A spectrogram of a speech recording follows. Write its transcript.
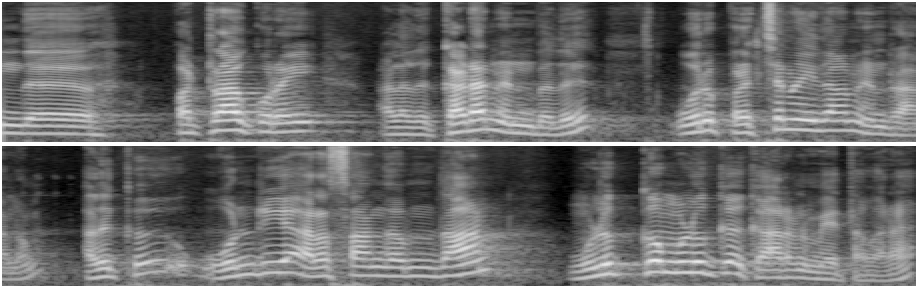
இந்த பற்றாக்குறை அல்லது கடன் என்பது ஒரு பிரச்சனை தான் என்றாலும் அதுக்கு ஒன்றிய அரசாங்கம்தான் முழுக்க முழுக்க காரணமே தவிர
